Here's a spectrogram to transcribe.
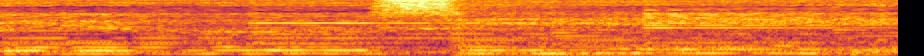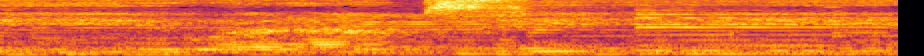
Do you see what I'm seeing?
